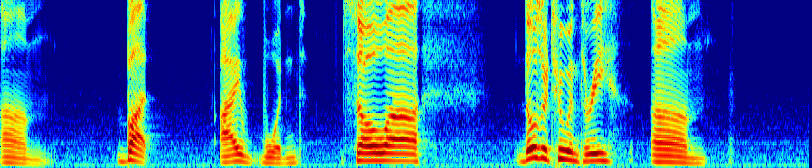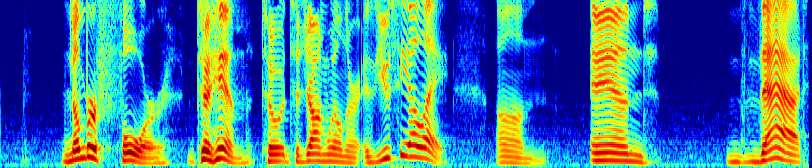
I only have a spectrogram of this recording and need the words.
Um, but I wouldn't. So uh, those are two and three. Um, number four to him, to to Jon Wilner, is UCLA, um, and that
